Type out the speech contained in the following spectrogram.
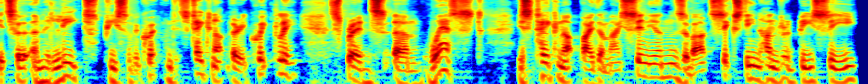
It's a, an elite piece of equipment. It's taken up very quickly, spreads um, west, is taken up by the Mycenaeans about 1600 BC,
